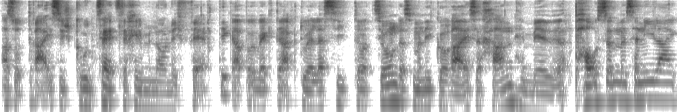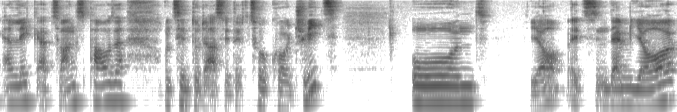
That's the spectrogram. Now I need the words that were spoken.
Also die Reise ist grundsätzlich immer noch nicht fertig, aber wegen der aktuellen Situation, dass man nicht reisen kann, haben wir eine Pause müssen einlegen, eine Zwangspause und sind durch das wieder zurückgekommen in die Schweiz. Und ja, jetzt in dem Jahr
